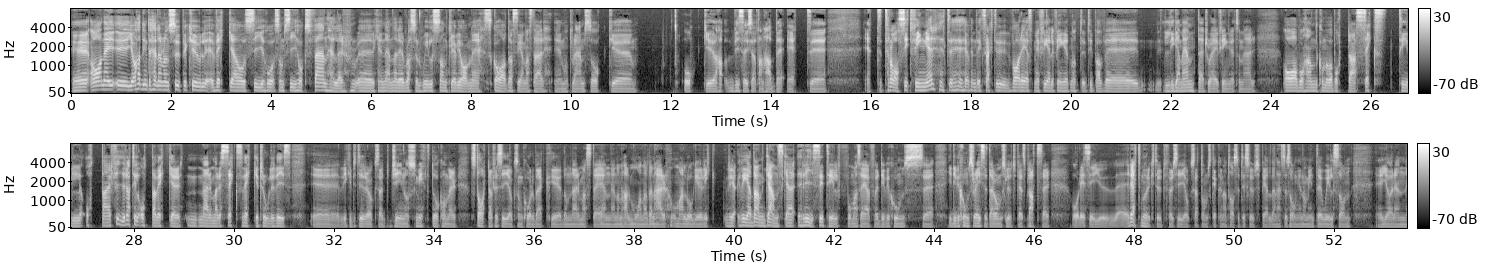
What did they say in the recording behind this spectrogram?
Eh, ja, nej, eh, jag hade inte heller någon superkul vecka och Seahawks, som Seahawks-fan heller. Eh, vi kan ju nämna det, Russell Wilson klev jag av med skada senast där eh, mot Rams och, eh, och eh, visade sig att han hade ett eh, ett trasigt finger. Ett, eh, jag vet inte exakt vad det är som är fel i fingret. Något typ av eh, ligament där tror jag i fingret som är av och han kommer vara borta sex till åtta, fyra till åtta veckor, närmare sex veckor troligtvis. Eh, vilket betyder också att Gino Smith då kommer starta för Seahawks som quarterback eh, de närmaste en, en och en halv månaden här. Och man låg ju redan ganska risigt till får man säga för divisions, eh, i divisionsracet där om slutspelsplatser. Och det ser ju eh, rätt mörkt ut för Seahawks att de ska kunna ta sig till slutspel den här säsongen om inte Wilson gör en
